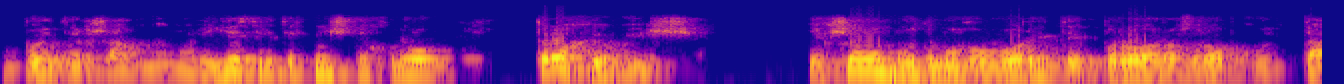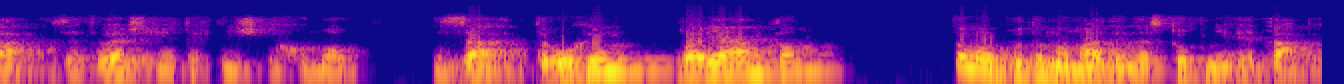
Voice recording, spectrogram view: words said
в Державному реєстрі технічних умов, трохи вище. Якщо ми будемо говорити про розробку та затвердження технічних умов за другим варіантом, то ми будемо мати наступні етапи.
